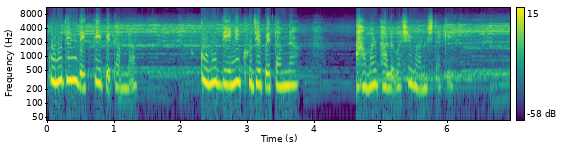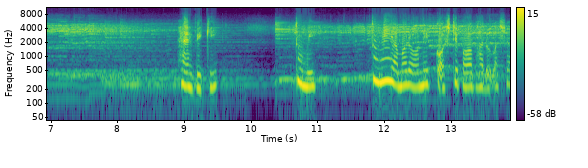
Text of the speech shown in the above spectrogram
কোনোদিন দেখতেই পেতাম না। কোনো দিনই খুঁজে পেতাম না আমার ভালোবাসার মানুষটাকে। হ্যাঁ ভিকি, তুমি তুমি আমার অনেক কষ্টে পাওয়া ভালোবাসা।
